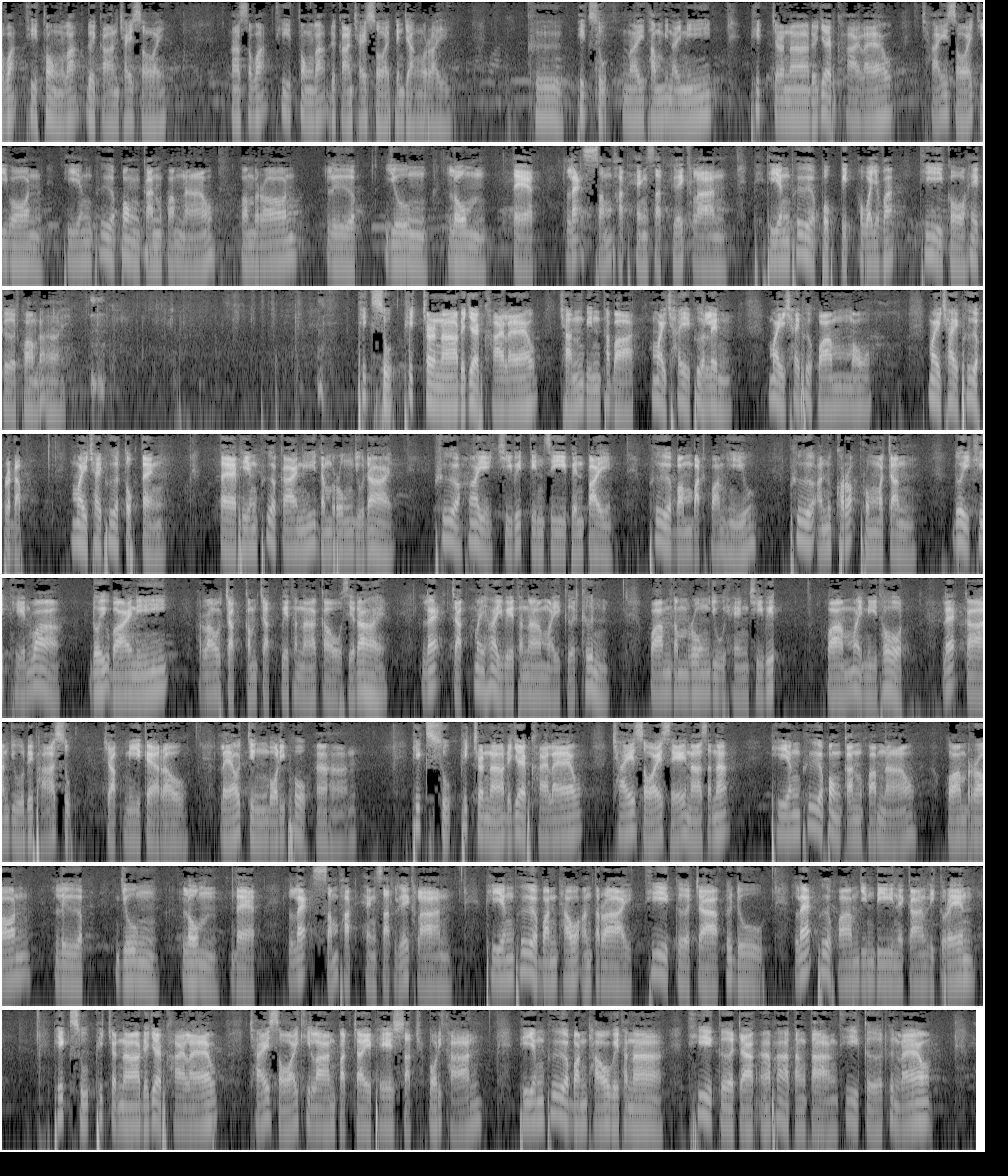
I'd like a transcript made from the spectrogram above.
สวะที่ต้องละด้วยการใช้สอย อาสวะที่ต้องละด้วยการใช้สอยเป็นอย่างไร คือภิกษุในธรรมวินัยนี้ พิจารณาโดยแยบคายแล้ว ใช้สอยจีวร เพียงเพื่อป้องกันความหนาว ความร้อน เหลือบ ยุง ลมแดดและสัมผัสแห่งสัตว์เลื้อยคลาน เพียงเพื่อปกปิดอวัยวะ ที่ก่อให้เกิดความละอาย ภิกษุพิจารณาโดยแยบคายแล้ว ฉันบินทบาทไม่ใช่เพื่อเล่น ไม่ใช่เพื่อความเมา ไม่ใช่เพื่อประดับ ไม่ใช่เพื่อตกแต่ง แต่เพียงเพื่อกายนี้ดำรงอยู่ได้ เพื่อให้ชีวิตตินซีเป็นไป เพื่อบำบัดความหิว เพื่ออนุเคราะห์พรหมจรรย์ ด้วยคิดเห็นว่า โดยอุบายนี้ เราจักกำจัดเวทนาเก่าเสียได้ และจักไม่ให้เวทนาใหม่เกิดขึ้น ความดำรงอยู่แห่งชีวิต ความไม่มีโทษ และการอยู่ด้วยผาสุขจักมีแก่เรา แล้วจึงบริโภคอาหาร ภิกษุพิจารณาได้แยบคายแล้ว ใช้สอยเสนาสนะ เพียงเพื่อป้องกันความหนาว ความร้อน เหลือบ ยุง ลม แดด และสัมผัสแห่งสัตว์เลื้อยคลาน เพียงเพื่อบรรเทาอันตรายที่เกิดจากฤดู และเพื่อความยินดีในการหลีกเร้น ภิกษุพิจารณาโดยแยบคายแล้ว ใช้สอยขีลานปัจจัยเพศสัชบริขาร เพียงเพื่อบรรเทาเวทนาที่เกิดจากอาพาธต่างๆที่เกิดขึ้นแล้ว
